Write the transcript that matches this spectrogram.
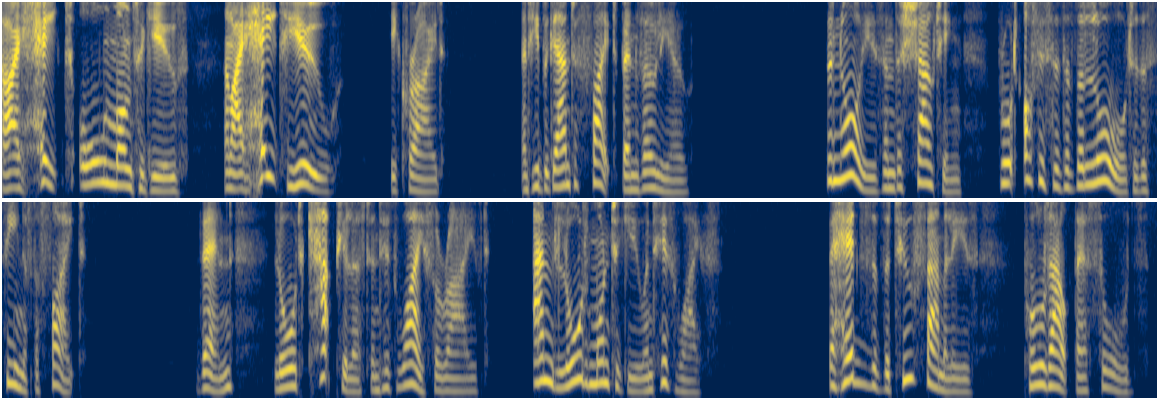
I hate all Montagues, and I hate you, he cried, and he began to fight Benvolio. The noise and the shouting brought officers of the law to the scene of the fight. Then Lord Capulet and his wife arrived, and Lord Montague and his wife. The heads of the two families pulled out their swords.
